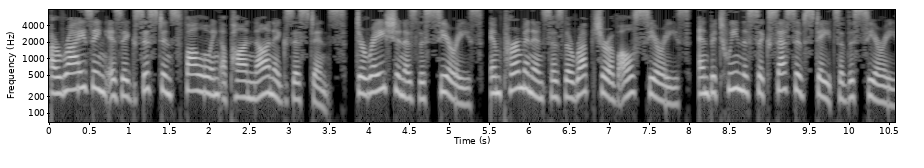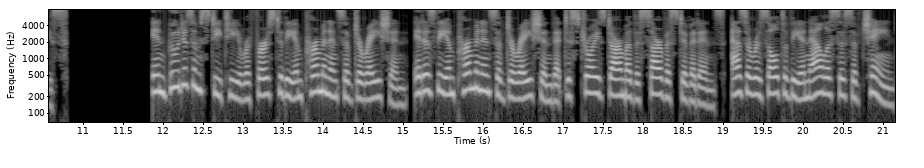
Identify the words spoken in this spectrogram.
Arising is existence following upon non-existence, duration is the series, impermanence is the rupture of all series, and between the successive states of the series. In Buddhism stiti refers to the impermanence of duration, it is the impermanence of duration that destroys dharma the sarvastivadins, as a result of the analysis of change,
